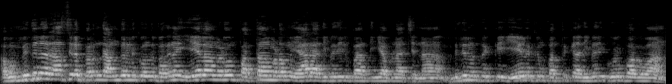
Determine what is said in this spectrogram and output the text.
அப்போ மிதுன ராசியில் பிறந்த அன்பர்களுக்கு வந்து பார்த்தீங்கன்னா ஏழாம் இடம் பத்தாம் இடம் யார் அதிபதினு பார்த்தீங்க அப்படின்னாச்சுன்னா மிதுனத்துக்கு ஏழுக்கும் பத்துக்கு அதிபதி குரு பகவான்.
